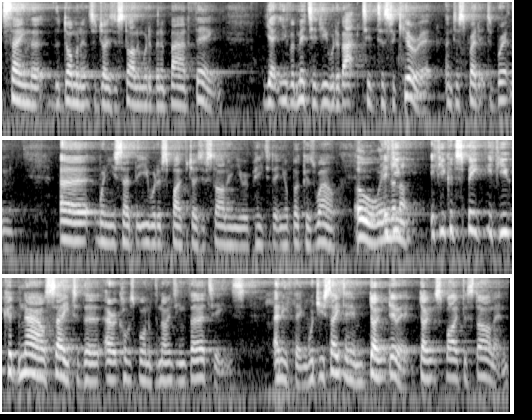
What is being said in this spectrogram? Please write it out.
saying that the dominance of Joseph Stalin would have been a bad thing, yet you've admitted you would have acted to secure it and to spread it to Britain. Uh, when you said that you would have spied for Joseph Stalin, you repeated it in your book as well. Oh, in if the you, if you could speak, if you could now say to the Eric Hobsbawm of the 1930s anything, would you say to him, "Don't do it, don't spy for Stalin,"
